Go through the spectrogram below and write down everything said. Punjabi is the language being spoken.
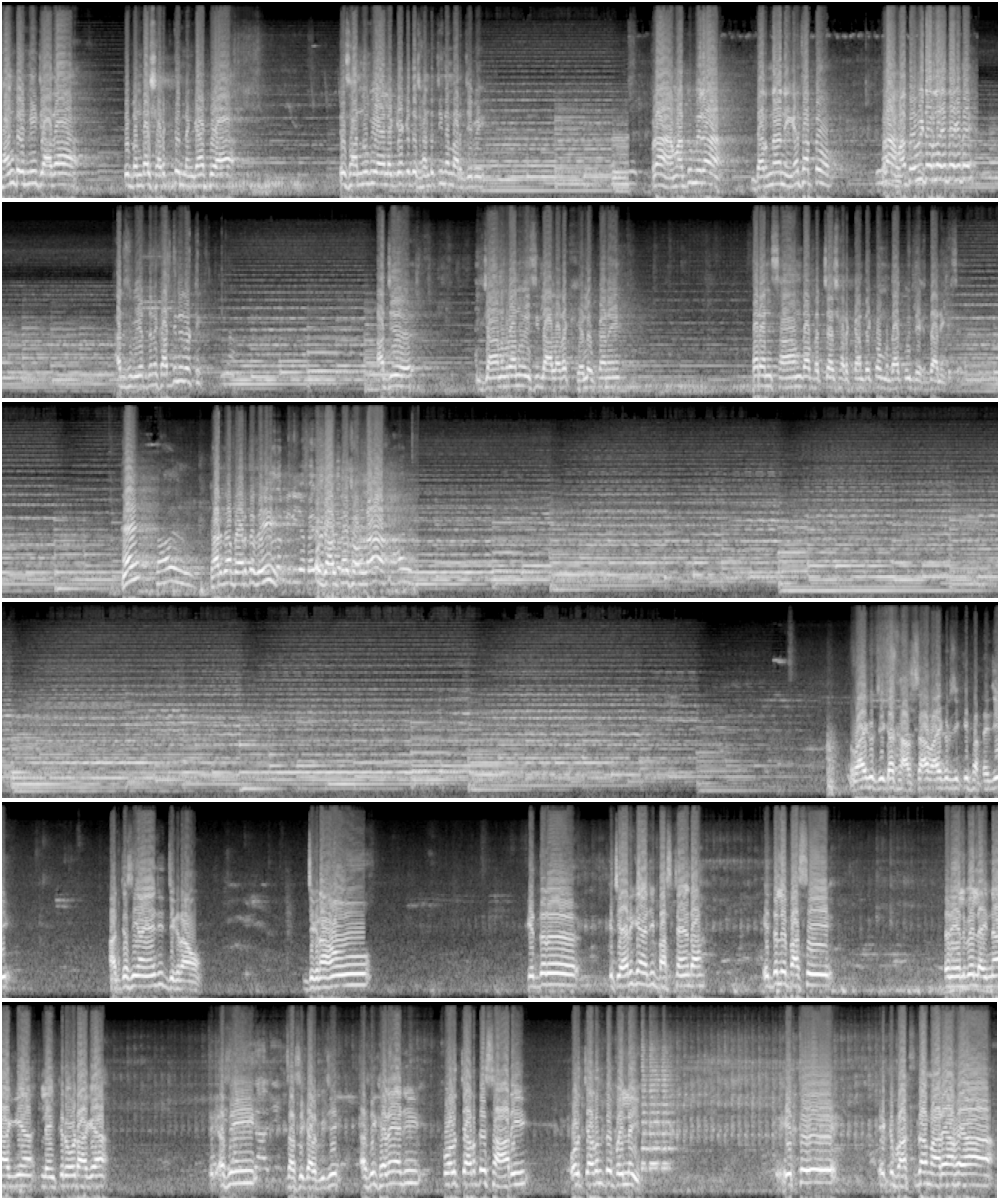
ਠੰਡ ਇੰਨੀ ਜ਼ਿਆਦਾ ਤੇ ਬੰਦਾ ਸੜਕ ਤੇ ਨੰਗਾ ਪਿਆ ਤੇ ਸਾਨੂੰ ਵੀ ਐ ਲੱਗਿਆ ਕਿ ਤੇ ਠੰਡ 'ਚ ਹੀ ਨਾ ਮਰ ਜਾਵੇ। ਭਰਾਵਾਂ, ਤੂੰ ਮੇਰਾ ਡਰਨਾ ਨਹੀਂਗਾ ਸਾਤੋਂ। ਭਰਾਵਾਂ ਤੋਂ ਵੀ ਡਰ ਲੱਗਦਾ ਕਿਤੇ। ਅੱਜ ਸਵੇਰ ਦਿਨ ਖਾਧੀ ਨਹੀਂ ਰੋਟੀ? ਅੱਜ ਜਾਨਵਰਾਂ ਨੂੰ ਏਸੀ ਲਾ ਲਾ ਰੱਖਿਆ ਲੋਕਾਂ ਨੇ। ਪਰ ਇਨਸਾਨ ਦਾ ਬੱਚਾ ਸੜਕਾਂ ਤੇ ਘੁੰਮਦਾ ਕੋਈ ਦਿਖਦਾ ਨਹੀਂ ਕਿਸੇ ਨੂੰ ਹੈ? ਖੜ ਜਾ ਬੈਠ ਤਾਂ ਸਹੀ। ਉਹ ਗੱਲ ਤਾਂ ਸੁਣ ਲਾ। ਵਾਹਿਗੁਰੂ ਜੀ ਕਾ ਖਾਲਸਾ ਵਾਹਿਗੁਰੂ ਜੀ ਕੀ ਫਤਿਹ ਜੀ। ਅੱਜ ਅਸੀਂ ਆਏ ਹਾਂ ਜੀ ਜਗਰਾਉਂ। ਜਗਰਾਉਂ ਇੱਧਰ ਕਚਹਿਰੀਆਂ ਜੀ ਬੱਸ ਸਟੈਂਡ ਆ। ਇਧਰਲੇ ਪਾਸੇ ਰੇਲਵੇ ਲਾਈਨਾਂ ਆ ਗਈਆਂ, ਲਿੰਕ ਰੋਡ ਆ ਗਿਆ। ਤੇ ਅਸੀਂ ਸਤਿ ਸ਼੍ਰੀ ਅਕਾਲ ਵੀ ਜੀ। ਅਸੀਂ ਖੜੇ ਆ ਜੀ ਪੁਲ ਚੜ੍ਹਦੇ ਸਾਰ ਹੀ, ਪੁਲ ਚੜ੍ਹਨ ਤੋਂ ਪਹਿਲਾਂ ਹੀ। ਇੱਥੇ ਇੱਕ ਵਕਤ ਦਾ ਮਾਰਿਆ ਹੋਇਆ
